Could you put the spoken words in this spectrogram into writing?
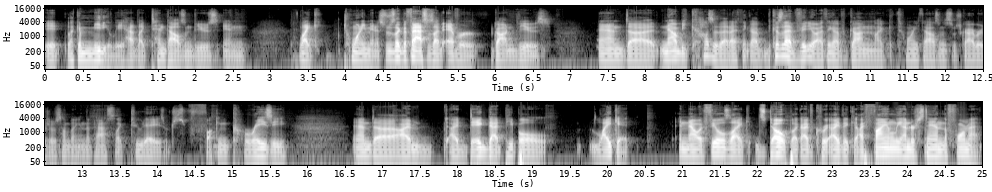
it like immediately had like ten thousand views in like twenty minutes. It was like the fastest I've ever gotten views and uh, now because of that, I think I've because of that video, I think I've gotten like twenty thousand subscribers or something in the past like two days, which is fucking crazy. And uh, I'm I dig that people like it, and now it feels like it's dope. Like I've cre- I think I finally understand the format.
